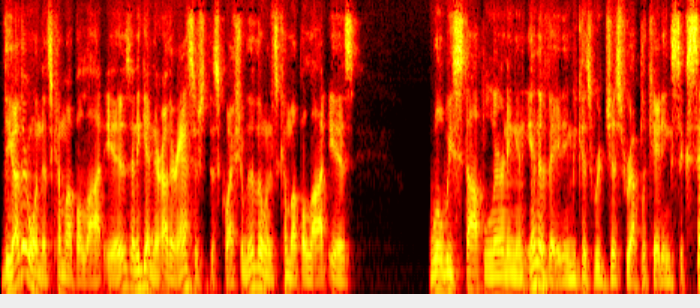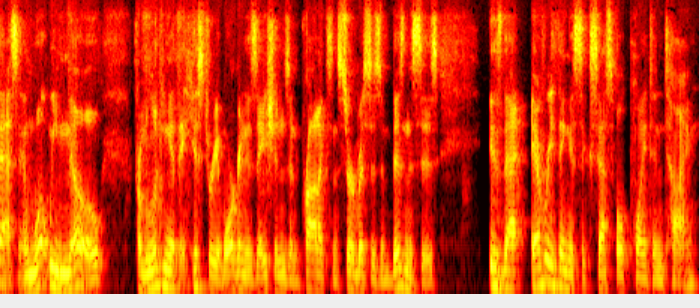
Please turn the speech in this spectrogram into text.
The other one that's come up a lot is, and again, there are other answers to this question, but the other one that's come up a lot is will we stop learning and innovating because we're just replicating success? And what we know from looking at the history of organizations and products and services and businesses is that everything is successful point in time.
